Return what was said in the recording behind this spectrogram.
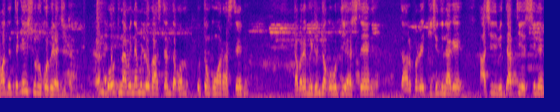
আমাদের থেকেই শুরু কবিরাজিটা। কারণ বহুত নামি নামি লোক আসতেন তখন, উত্তম কুমার আসতেন, তারপরে মিঠুন চক্রবর্তী আসতেন, তারপরে কিছুদিন আগে আশিস বিদ্যার্থী এসেছিলেন,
